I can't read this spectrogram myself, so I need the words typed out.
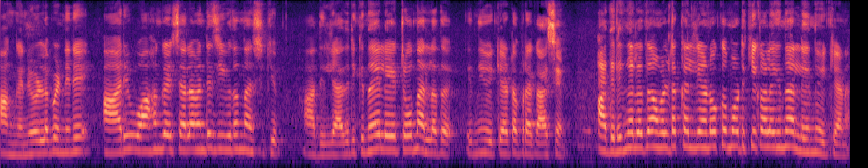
അങ്ങനെയുള്ള പെണ്ണിനെ ആര് വിവാഹം കഴിച്ചാൽ അവന്റെ ജീവിതം നശിക്കും. അതില്ലാതിരിക്കുന്നതിൽ ഏറ്റവും നല്ലത്? എന്ന് ചോദിക്കാട്ടോ പ്രകാശൻ. അതിൽ നല്ലത് അവളുടെ കല്യാണമൊക്കെ മുടക്കി കളയുന്നതല്ലേ എന്ന് ചോദിക്കുകയാണ്.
